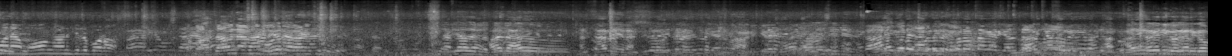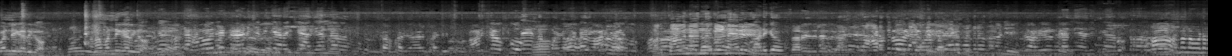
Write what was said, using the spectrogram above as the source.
പിന്നെ മോഹം കാണിച്ചിട്ട് പോടാ. കയറിക്കോ കയറിക്കോ വണ്ടി കയറിക്കോ ആ വണ്ടി കയറിക്കോ ഭർത്താവിനെ ഒന്ന് കാണിയില്ലേ നമ്മളവിടെ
